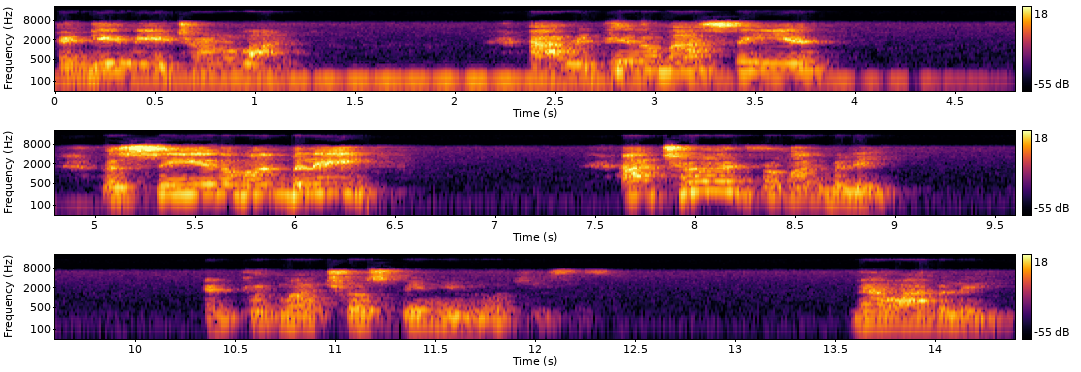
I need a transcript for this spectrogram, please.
and give me eternal life. I repent of my sin, the sin of unbelief. I turn from unbelief and put my trust in you, Lord Jesus. Now I believe.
